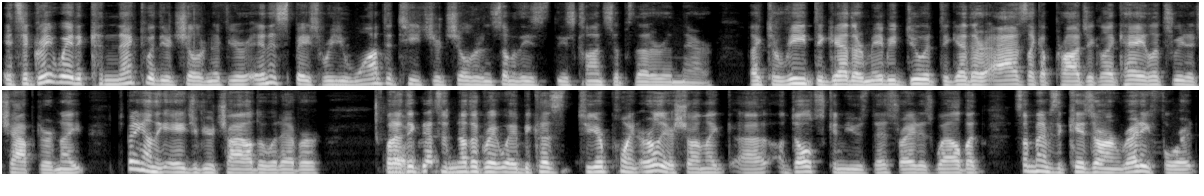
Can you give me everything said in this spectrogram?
it's a great way to connect with your children if you're in a space where you want to teach your children some of these these concepts that are in there like to read together maybe do it together as like a project like hey let's read a chapter a night depending on the age of your child or whatever. But oh. i think that's another great way because to your point earlier sean like uh, adults can use this right as well but sometimes the kids aren't ready for it.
